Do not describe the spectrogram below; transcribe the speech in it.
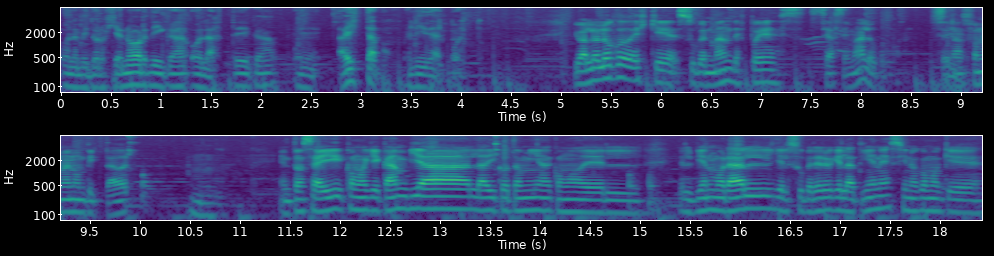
o la mitología nórdica, o la azteca, eh, ahí está el ideal puesto. Igual lo loco es que Superman después se hace malo, se Sí. transforma en un dictador. Entonces ahí como que cambia la dicotomía como del el bien moral y el superhéroe que la tiene, sino como que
